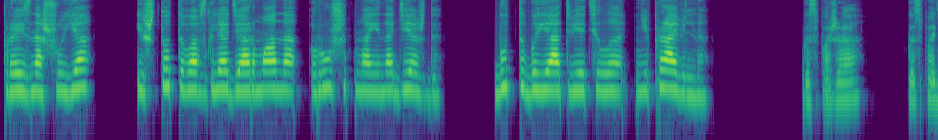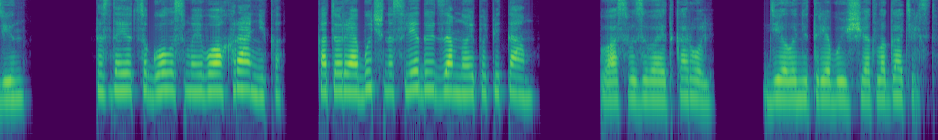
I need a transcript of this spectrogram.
произношу я, и что-то во взгляде Армана рушит мои надежды, будто бы я ответила неправильно. «Госпожа, господин», Раздается голос моего охранника, который обычно следует за мной по пятам. «Вас вызывает король. Дело, не требующее отлагательств».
